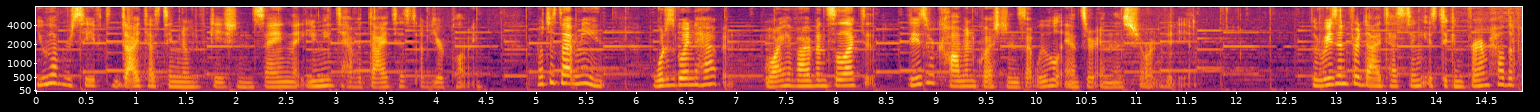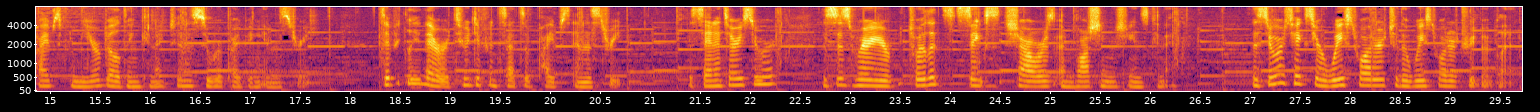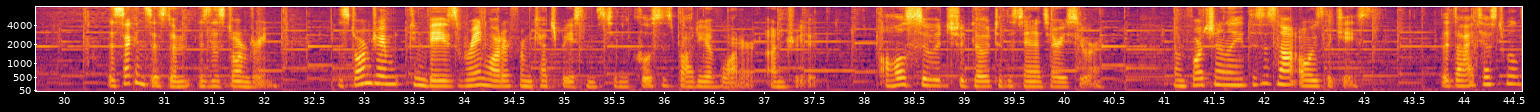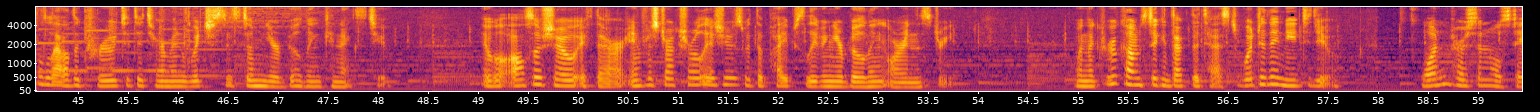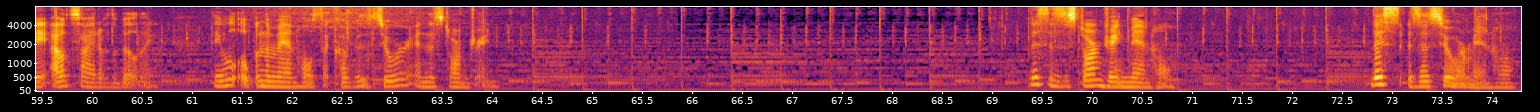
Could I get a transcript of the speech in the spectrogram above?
You have received a dye testing notification saying that you need to have a dye test of your plumbing. What does that mean? What is going to happen? Why have I been selected? These are common questions that we will answer in this short video. The reason for dye testing is to confirm how the pipes from your building connect to the sewer piping in the street. Typically, there are two different sets of pipes in the street. The sanitary sewer, this is where your toilets, sinks, showers, and washing machines connect. The sewer takes your wastewater to the wastewater treatment plant. The second system is the storm drain. The storm drain conveys rainwater from catch basins to the closest body of water, untreated. All sewage should go to the sanitary sewer. Unfortunately, this is not always the case. The dye test will allow the crew to determine which system your building connects to. It will also show if there are infrastructural issues with the pipes leaving your building or in the street. When the crew comes to conduct the test, what do they need to do? One person will stay outside of the building. They will open the manholes that cover the sewer and the storm drain. This is a storm drain manhole. This is a sewer manhole.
